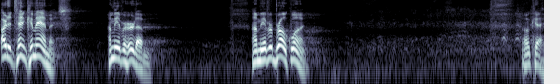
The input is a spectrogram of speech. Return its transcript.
are the Ten Commandments. How many ever heard of them? How many ever broke one? Okay.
